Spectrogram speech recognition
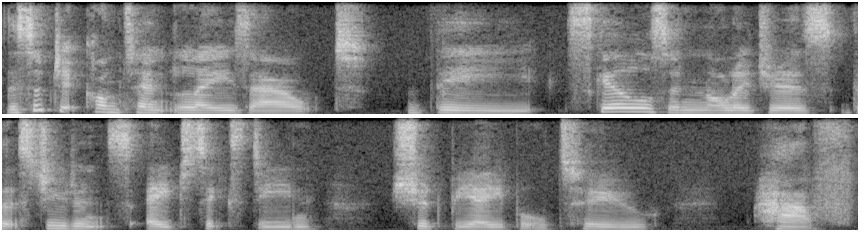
the subject content lays out the skills and knowledges that students aged 16 should be able to have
